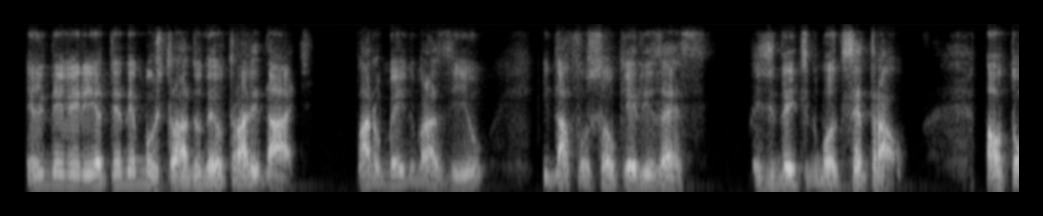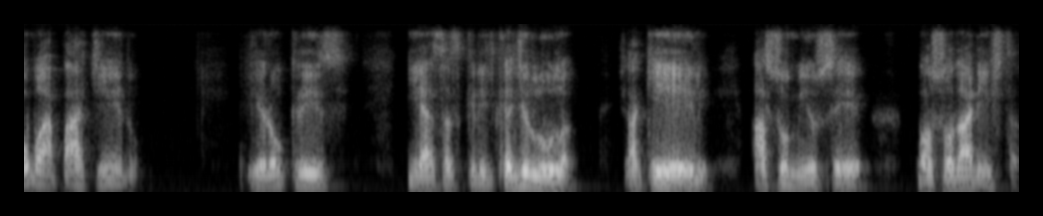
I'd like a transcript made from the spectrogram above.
ele deveria ter demonstrado neutralidade para o bem do Brasil e da função que ele exerce, presidente do Banco Central. Ao tomar partido, gerou crise e essas críticas de Lula, já que ele assumiu ser bolsonarista.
